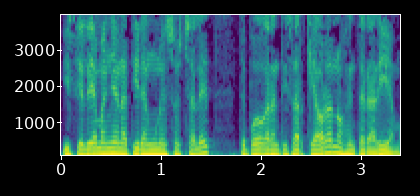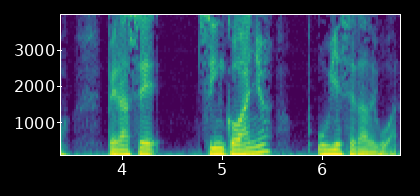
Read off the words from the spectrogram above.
Y si el día de mañana tiran uno de esos chalets, te puedo garantizar que ahora nos enteraríamos. Pero hace cinco años hubiese dado igual.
